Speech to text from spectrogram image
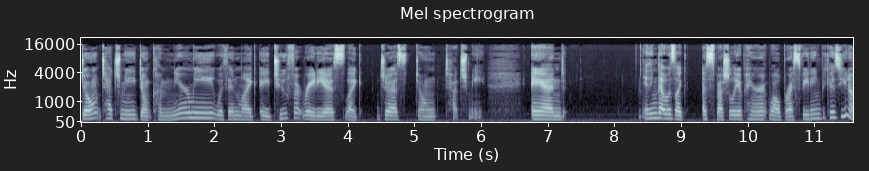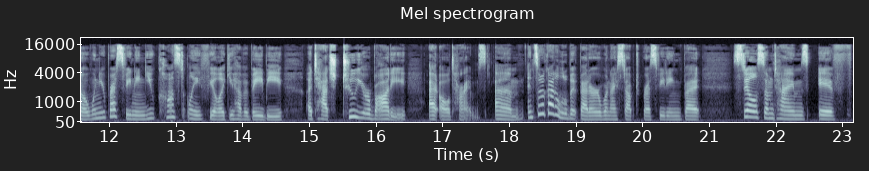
don't touch me. Don't come near me within like a two foot radius. Like, just don't touch me. And I think that was like especially apparent while breastfeeding because you know, when you're breastfeeding, you constantly feel like you have a baby attached to your body at all times. Um, and so it got a little bit better when I stopped breastfeeding, but still, sometimes if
